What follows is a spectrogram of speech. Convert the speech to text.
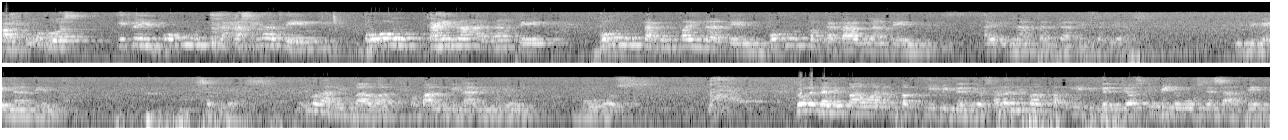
Pagbuhos, ito'y buong lakas natin, buong kahinaan natin, buong tagumpay natin, buong pagkatalo natin ay ilatag natin sa Diyos. Ibigay natin sa Diyos. May mga halimbawa kung paano ginamit yung buhos. Tulad halimbawa ng pag-ibig ng Diyos. Alam niyo ba ang pag-ibig ng Diyos, ibinuhos niya sa atin,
